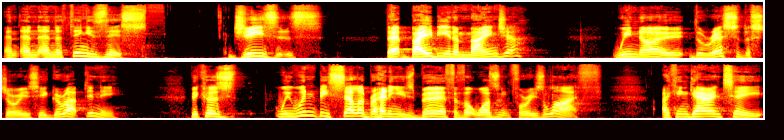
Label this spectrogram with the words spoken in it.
And, and, and the thing is this Jesus, that baby in a manger, we know the rest of the story is he grew up, didn't he? Because we wouldn't be celebrating his birth if it wasn't for his life. I can guarantee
